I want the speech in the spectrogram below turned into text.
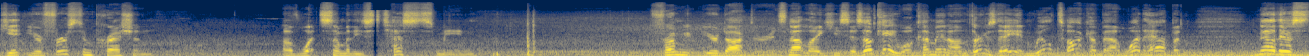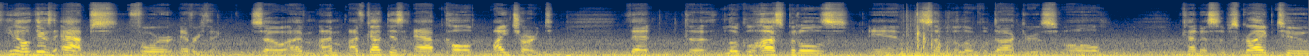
get your first impression of what some of these tests mean from your doctor. It's not like he says, "Okay, we'll come in on Thursday and we'll talk about what happened." No, there's you know there's apps for everything. So I'm, I'm I've got this app called MyChart that the local hospitals and some of the local doctors all kind of subscribe to,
